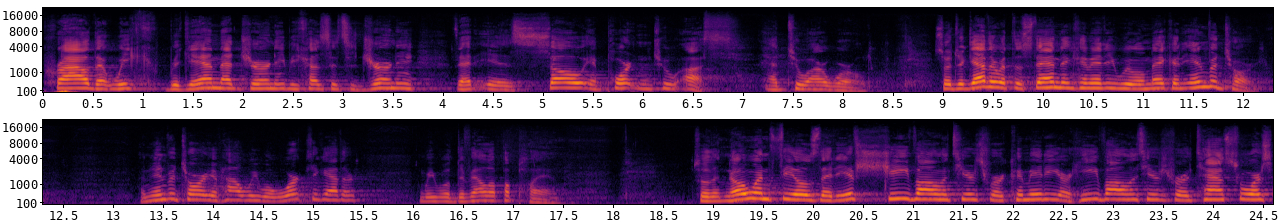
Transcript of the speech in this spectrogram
proud that we began that journey because it's a journey that is so important to us and to our world. So, together with the Standing Committee, we will make an inventory an inventory of how we will work together. We will develop a plan so that no one feels that if she volunteers for a committee or he volunteers for a task force,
